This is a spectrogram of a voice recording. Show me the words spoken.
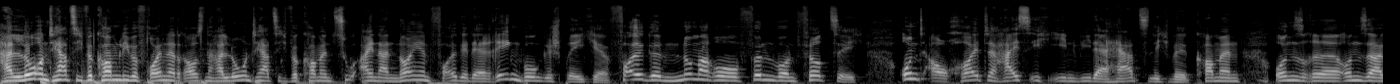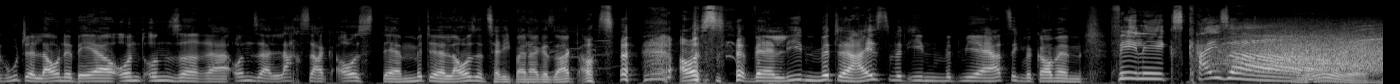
Hallo und herzlich willkommen, liebe Freunde da draußen. Hallo und herzlich willkommen zu einer neuen Folge der Regenbogengespräche, Folge Nummer 45. Und auch heute heiße ich ihn wieder herzlich willkommen. Unsere, unser gute Launebär und unsere, unser Lachsack aus der Mitte der Lausitz, hätte ich beinahe gesagt, aus, aus Berlin Mitte heißt mit Ihnen, mit mir herzlich willkommen, Felix Kaiser. Hallo,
